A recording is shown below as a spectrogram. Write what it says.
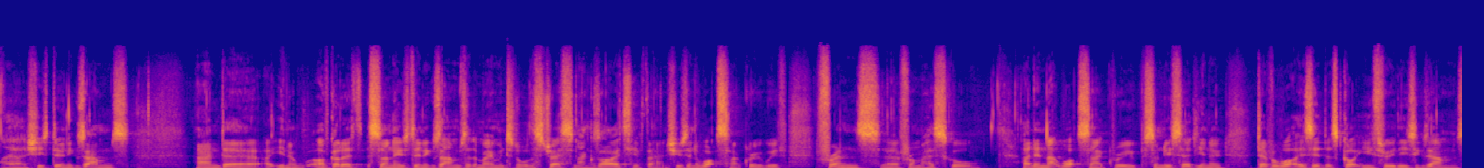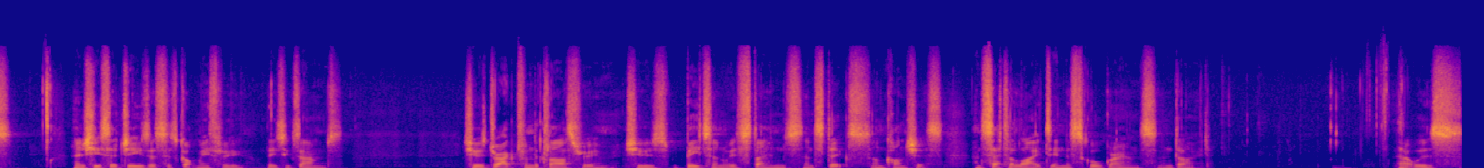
Uh, she's doing exams. And, uh, you know, I've got a son who's doing exams at the moment and all the stress and anxiety of that. And she was in a WhatsApp group with friends uh, from her school. And in that WhatsApp group, somebody said, you know, Deborah, what is it that's got you through these exams? And she said, Jesus has got me through these exams. She was dragged from the classroom. She was beaten with stones and sticks, unconscious, and set alight in the school grounds and died. That was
